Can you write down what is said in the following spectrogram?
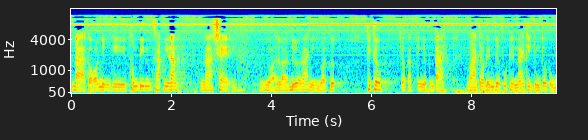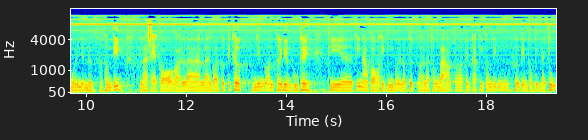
đã có những cái thông tin phát đi rằng là sẽ gọi là đưa ra những gói cước thích hợp cho các doanh nghiệp vận tải. Và cho đến giờ phút hiện nay thì chúng tôi cũng mới nhận được thông tin là sẽ có gọi là là gói cước thích hợp. Nhưng còn thời điểm cụ thể thì ờ, khi nào có thì chúng tôi lập tức gọi là thông báo cho trên các cái thông tin, phương tiện thông tin đại chúng.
